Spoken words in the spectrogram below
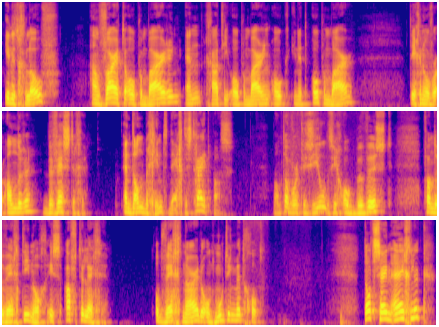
in het geloof, aanvaardt de openbaring en gaat die openbaring ook in het openbaar tegenover anderen bevestigen. En dan begint de echte strijd pas. Want dan wordt de ziel zich ook bewust van de weg die nog is af te leggen. Op weg naar de ontmoeting met God. Dat zijn eigenlijk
